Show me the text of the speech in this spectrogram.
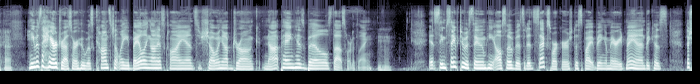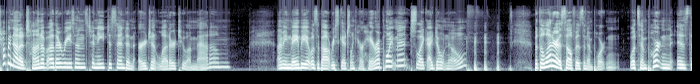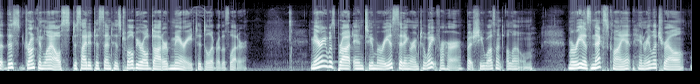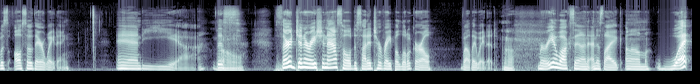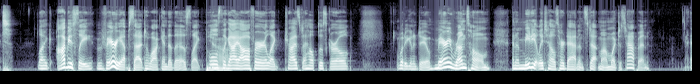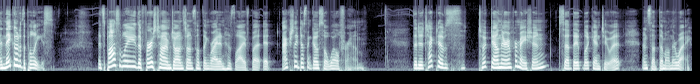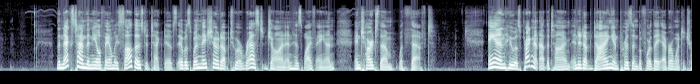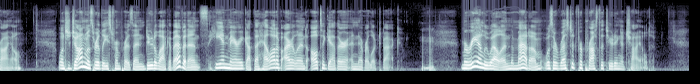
He was a hairdresser who was constantly bailing on his clients, showing up drunk, not paying his bills, that sort of thing. Mhm. It seems safe to assume he also visited sex workers despite being a married man because there's probably not a ton of other reasons to need to send an urgent letter to a madam. I mean, maybe it was about rescheduling her hair appointment. Like, I don't know. but the letter itself isn't important. What's important is that this drunken louse decided to send his 12 year old daughter, Mary, to deliver this letter. Mary was brought into Maria's sitting room to wait for her, but she wasn't alone. Maria's next client, Henry Luttrell, was also there waiting. And yeah, this Oh. Third generation asshole decided to rape a little girl while they waited. Ugh. Maria walks in and is like, um, what? Like, obviously, very upset to walk into this. Like, pulls the guy off her, like, tries to help this girl. What are you going to do? Mary runs home and immediately tells her dad and stepmom what just happened. And they go to the police. It's possibly the first time John's done something right in his life, but it actually doesn't go so well for him. The detectives took down their information, said they'd look into it, and sent them on their way. The next time the Neal family saw those detectives, it was when they showed up to arrest John and his wife Anne and charge them with theft. Anne, who was pregnant at the time, ended up dying in prison before they ever went to trial. Once John was released from prison due to lack of evidence, he and Mary got the hell out of Ireland altogether and never looked back. Mhm. Maria Llewellyn, the madam, was arrested for prostituting a child.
